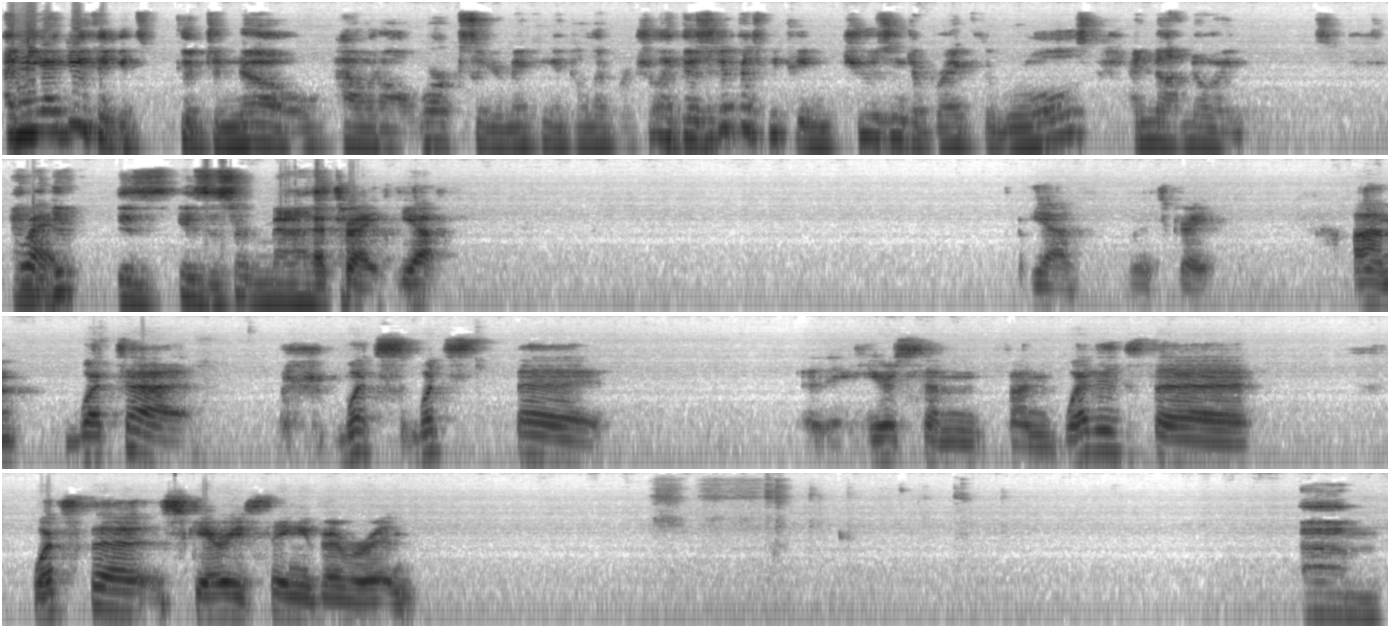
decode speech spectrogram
I mean, I do think it's good to know how it all works, so you're making a deliberate choice. Like, there's a difference between choosing to break the rules and not knowing the rules. And Right. the is is a certain master. That's right. Yeah. Yeah, that's great. Um, what uh, what's what's the? Here's some fun. What is the? What's the scariest thing you've ever written? Um,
